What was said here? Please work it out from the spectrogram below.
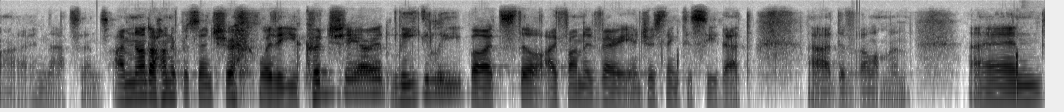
uh, in that sense. I'm not 100% sure whether you could share it legally, but still, I found it very interesting to see that uh, development. And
